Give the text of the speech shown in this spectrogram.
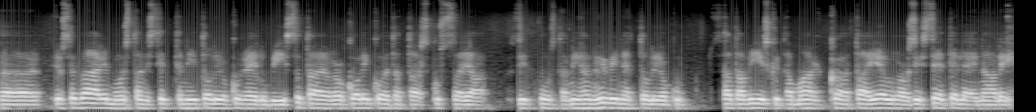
ää, jos se väärin muista, niin sitten niitä oli joku reilu 500 euroa kolikoita taskussa ja sitten muistan ihan hyvin, että oli joku 150 markkaa tai euroa, siis seteleinä oli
